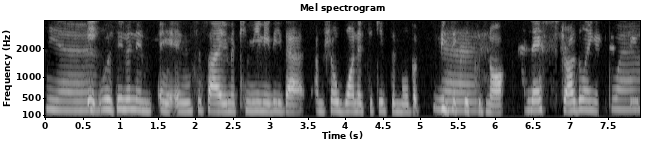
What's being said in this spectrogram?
Yeah. it was in an in, in a society, in a community that I'm sure wanted to give them more, but physically Yeah. could not. And they're struggling wow. these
